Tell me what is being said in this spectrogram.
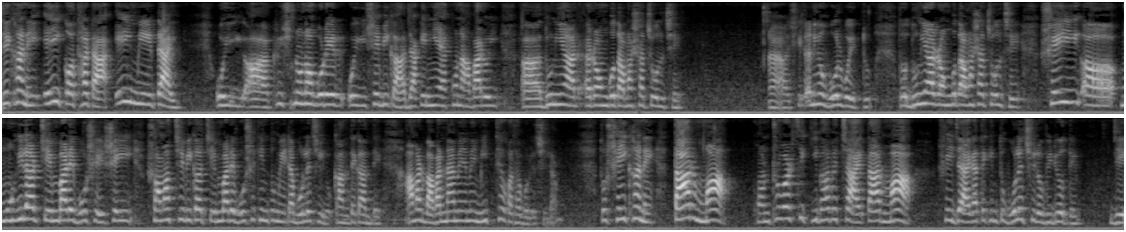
যেখানে এই কথাটা, এই মেয়েটাই ওই কৃষ্ণনগরের ওই সেবিকা, যাকে নিয়ে এখন আবার ওই দুনিয়ার রঙ্গ তামাশা চলছে। সেটা নিয়েও বলব একটু। তো দুনিয়ার রঙ্গ তামাশা চলছে। সেই মহিলার চেম্বারে বসে, সেই সমাজসেবিকার চেম্বারে বসে কিন্তু মেয়েটা বলেছিল কানতে কানতে আমার বাবার নামে আমি মিথ্যে কথা বলেছিলাম। তো সেইখানে তার মা কন্ট্রোভার্সি কীভাবে চায়, তার মা সেই জায়গাতে কিন্তু বলেছিল ভিডিওতে যে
